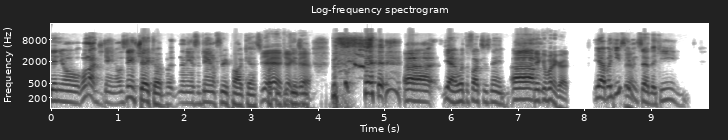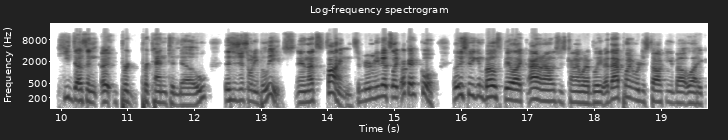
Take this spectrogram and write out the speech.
Daniel, well, not Daniel. His name's Jacob, but then he has a Daniel Three podcast. Yeah, yeah, Jacob, confusing. uh, yeah. What the fuck's his name? Um, Jacob Winograd. yeah, but he's Yeah. even said that he he doesn't uh, pre- pretend to know. This is just what he believes, and that's fine. So for me, that's like okay, cool. At least we can both be like, I don't know, this is kind of what I believe. At that point, we're just talking about like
